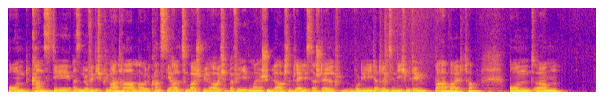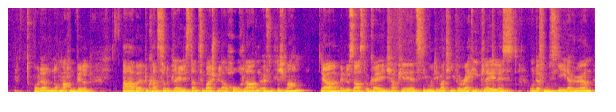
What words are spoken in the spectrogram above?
und kannst die, also nur für dich privat haben, aber du kannst die halt zum Beispiel auch, ich habe da für jeden meiner Schüler habe ich eine Playlist erstellt, wo die Lieder drin sind, die ich mit dem bearbeitet habe und ähm, oder noch machen will. Aber du kannst so eine Playlist dann zum Beispiel auch hochladen, öffentlich machen. Ja, wenn du sagst, okay, ich habe hier jetzt die ultimative Reggae-Playlist und das muss jeder hören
